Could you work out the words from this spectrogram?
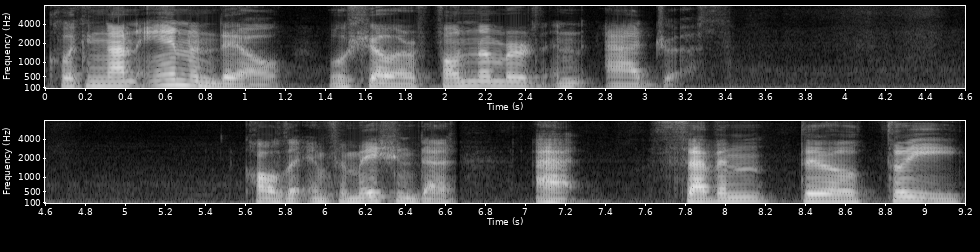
Clicking on Annandale will show our phone numbers and address. Call the information desk at 703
